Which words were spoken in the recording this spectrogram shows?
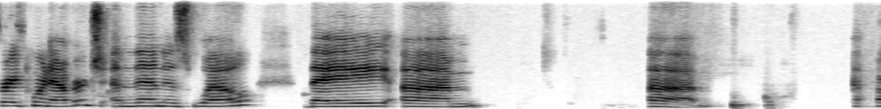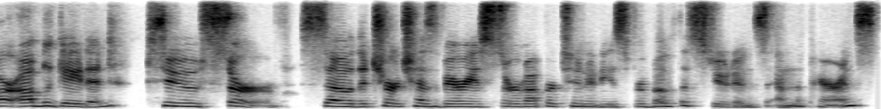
grade point average. And then as well, they, um, um, are obligated to serve. So the church has various serve opportunities for both the students and the parents.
